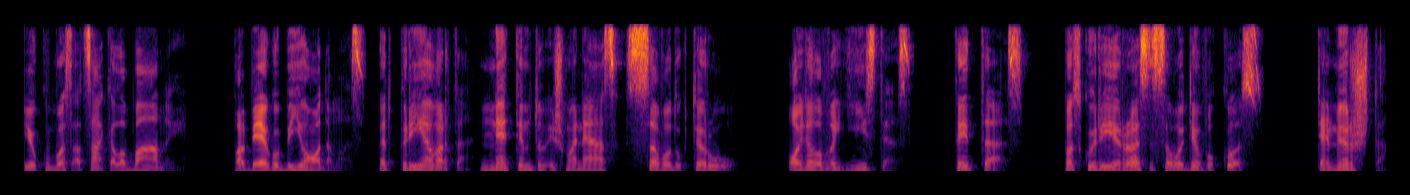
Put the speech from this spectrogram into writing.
Jokūbas atsakė Labanui, Pabėgau bijodamas, kad prievarta netimtum iš manęs savo dukterų, o dėl vagystės, tai tas, pas kurį rasi savo dievukus, te miršta.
